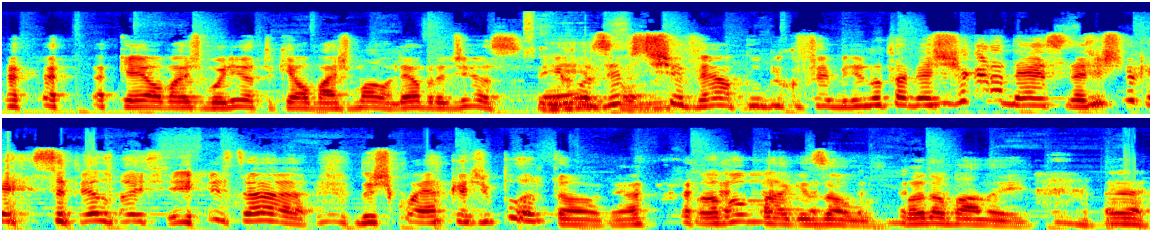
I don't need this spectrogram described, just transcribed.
quem é o mais bonito, quem é o mais mal, lembra disso? Sim, Inclusive, pô. se tiver público feminino também, a gente agradece, né? A gente não quer receber elogios ah, dos cuecas de plantão, né? Mas vamos lá, Guizão, manda bala aí. É.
